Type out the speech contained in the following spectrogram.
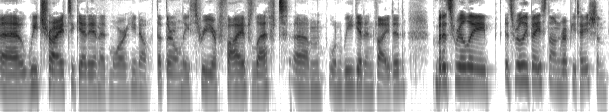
Uh, we try to get in at more, you know, that there are only three or five left um, when we get invited. But it's really, it's really based on reputation.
